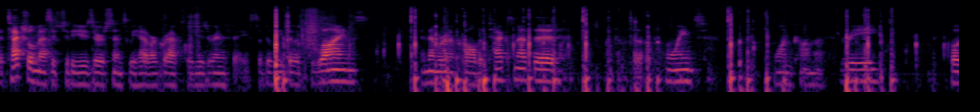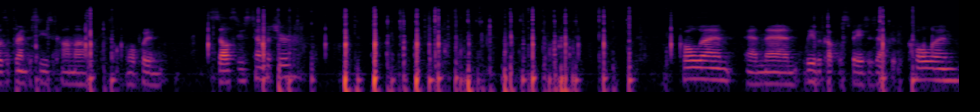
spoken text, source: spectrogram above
a textual message to the user since we have our graphical user interface. So delete those two lines. And then we're going to call the text method, set up a point, 1 comma 3, close the parentheses, comma, we'll put in Celsius temperature. colon, and then leave a couple spaces after the colon,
